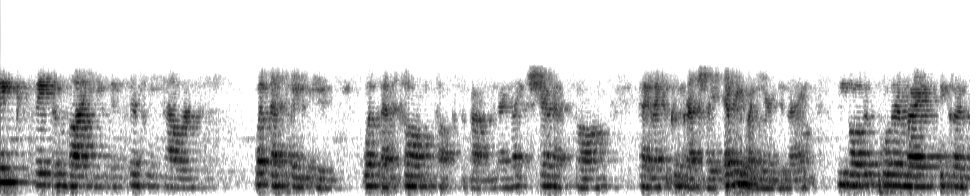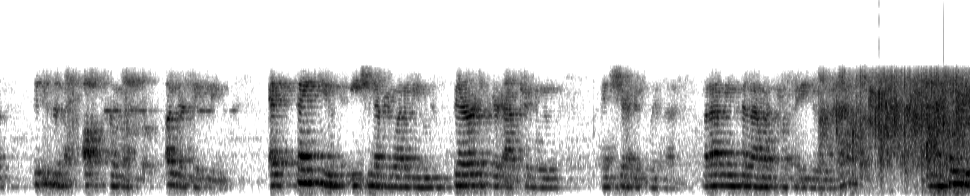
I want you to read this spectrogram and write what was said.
think they embody in Symphony Tower what that place is, what that song talks about. And I'd like to share that song, and I'd like to congratulate everyone here tonight. All the cooler minds because this is an awesome undertaking. And thank you to each and every one of you who spared your afternoon and shared it with us. Maraming salamat po sa inyo. And I hope you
